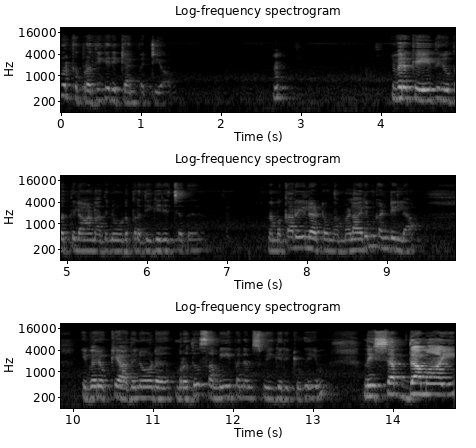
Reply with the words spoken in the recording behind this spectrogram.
ഇവർക്ക് പ്രതികരിക്കാൻ പറ്റിയോ? ഇവരൊക്കെ ഏത് രൂപത്തിലാണ് അതിനോട് പ്രതികരിച്ചത്? നമുക്കറിയില്ല കേട്ടോ. നമ്മളാരും കണ്ടില്ല. ഇവരൊക്കെ അതിനോട് മൃദു സമീപനം സ്വീകരിക്കുകയും നിശബ്ദമായി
